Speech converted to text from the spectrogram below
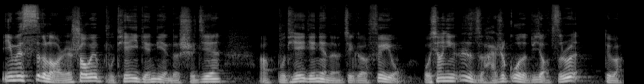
因为四个老人稍微补贴一点点的时间啊，补贴一点点的这个费用，我相信日子还是过得比较滋润，对吧？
